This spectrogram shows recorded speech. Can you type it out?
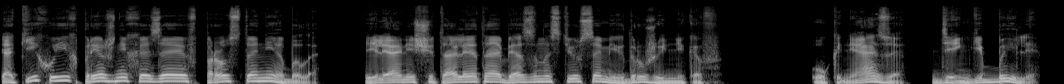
каких у их прежних хозяев просто не было, или они считали это обязанностью самих дружинников. У князя деньги были.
